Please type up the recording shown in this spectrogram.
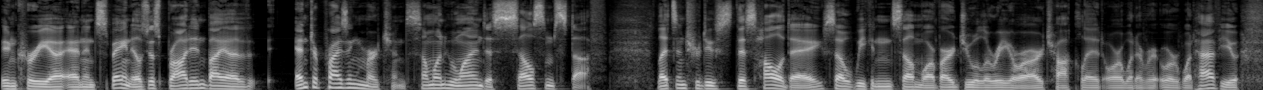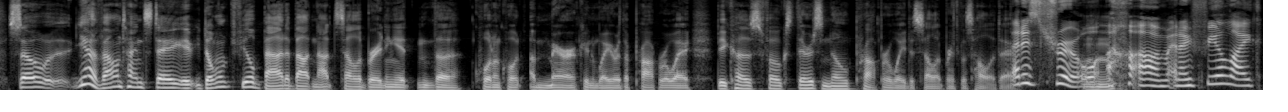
in Korea and in Spain, it was just brought in by a enterprising merchant, someone who wanted to sell some stuff. Let's introduce this holiday so we can sell more of our jewelry or our chocolate or whatever or what have you. So yeah, Valentine's Day, it- don't feel bad about not celebrating it in the quote unquote American way or the proper way because folks, there's no proper way to celebrate this holiday. That is true. Mm-hmm. Um, and I feel like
